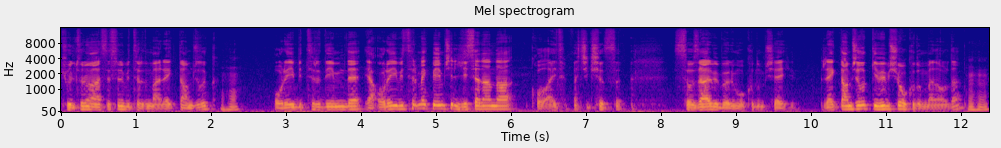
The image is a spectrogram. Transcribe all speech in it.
Kültür Üniversitesi'ni bitirdim ben reklamcılık. hı. Orayı bitirdiğimde ya orayı bitirmek benim için liseden daha kolaydı açıkçası. Sözel bir bölüm okudum şey. Reklamcılık gibi bir şey okudum ben orada. Hı hı.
